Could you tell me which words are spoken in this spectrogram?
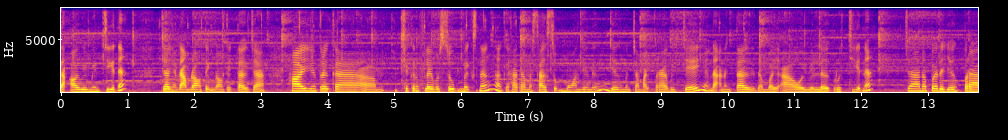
ដាក់ឲ្យវាមានជាតិណាចាយើងដាក់ម្ដងតិចម្ដងតិចទៅចា ហើយយើងត្រូវការ chicken flavor soup mix ហ្នឹងគេហៅថាម្សៅស៊ុបមាន់យើងហ្នឹងយើងមិនចាំបាច់ប្រើប៊ីចេងយើងដាក់ហ្នឹងទៅដើម្បីឲ្យវាលើករសជាតិណាចានៅពេលដែលយើងប្រើ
